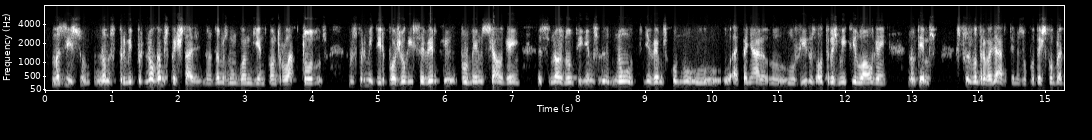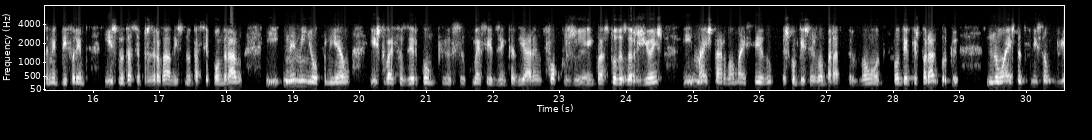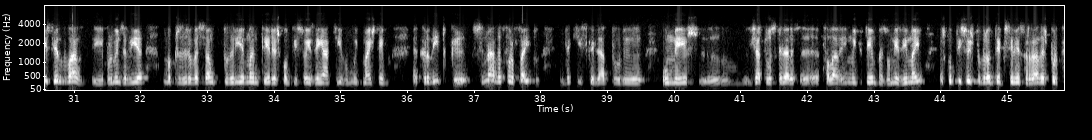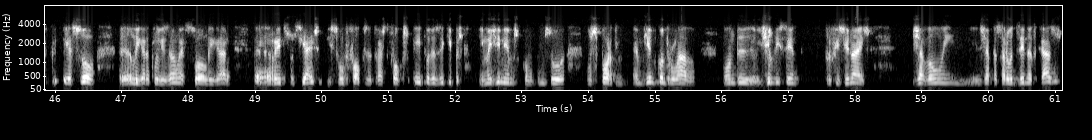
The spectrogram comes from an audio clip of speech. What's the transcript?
Mas isso não nos permite, porque não vamos para estágio, nós estamos num ambiente controlado todos, nos permite ir para o jogo e saber que, pelo menos, se alguém, se nós não tínhamos, não tínhamos como apanhar o vírus ou transmiti-lo a alguém. Não temos as pessoas vão trabalhar, temos um contexto completamente diferente e isso não está a ser preservado, isso não está a ser ponderado e, na minha opinião, isto vai fazer com que se comecem a desencadear focos em quase todas as regiões e mais tarde ou mais cedo as competições vão parar. Vão, vão ter que as parar porque não há esta definição que devia ser de base e pelo menos havia uma preservação que poderia manter as competições em ativo muito mais tempo. Acredito que se nada for feito, daqui se calhar por uh, um mês, uh, já estou se calhar a, falar em muito tempo, mas um mês e meio, as competições poderão ter que ser encerradas porque é só uh, ligar a televisão, é só ligar redes sociais e são focos atrás de focos em todas as equipas. Imaginemos como começou o Sporting, ambiente controlado, onde Gil Vicente, profissionais, já vão em, já passaram a dezena de casos,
